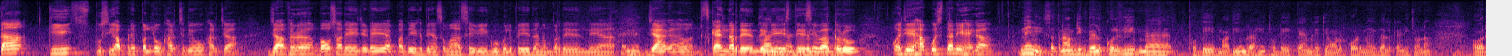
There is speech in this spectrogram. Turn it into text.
ਤਾਂ ਕੀ ਤੁਸੀਂ ਆਪਣੇ ਪੱਲੋਂ ਖਰਚਦੇ ਹੋ ਖਰਚਾ? ਜਾਂ ਫਿਰ ਬਹੁਤ ਸਾਰੇ ਜਿਹੜੇ ਆਪਾਂ ਦੇਖਦੇ ਆ ਸਮਾਜ ਸੇਵੀ ਗੂਗਲ ਪੇ ਦਾ ਨੰਬਰ ਦੇ ਦਿੰਦੇ ਆ ਜਾਂ ਸਕੈਨਰ ਦੇ ਦਿੰਦੇ ਆ ਵੀ ਇਸ ਤੇ ਸੇਵਾ। ਕਰੋ। ਅਜਿਹਾ ਕੁਝ ਤਾਂ ਨਹੀਂ ਹੈਗਾ। ਨਹੀਂ ਨਹੀਂ ਸਤਨਾਮ ਜੀ ਬਿਲਕੁਲ ਵੀ ਮੈਂ ਤੁਹਾਡੇ ਮਾਧਿਅਮ ਰਾਹੀਂ ਤੁਹਾਡੇ ਕੈਮਰੇ ਤੇ ਔਨ ਰਿਕਾਰਡ ਮੈਂ ਇਹ ਗੱਲ ਕਹਿਣੀ ਚਾਹੁੰਦਾ। ਔਰ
